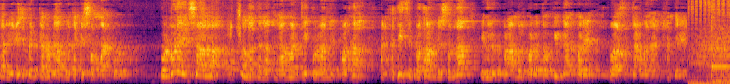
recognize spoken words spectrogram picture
তার এলমের কারণে আমরা তাকে সম্মান করব। করব না ইনশাআল্লাহ। ইনশাআল্লাহ। তাআলা আমার যে কোরআনের কথা আর হাদিসের কথা আমরা শুনলাম এগুলোর উপর আমল করা তৌফিক দান করেন। আলহামদুলিল্লাহ।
